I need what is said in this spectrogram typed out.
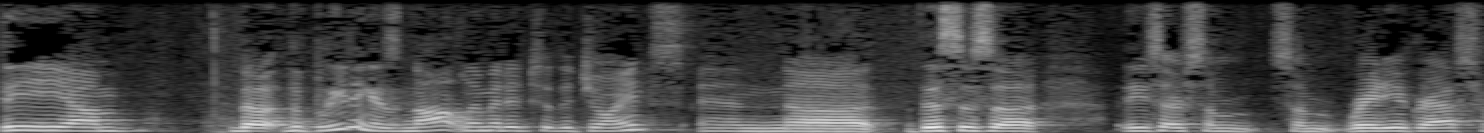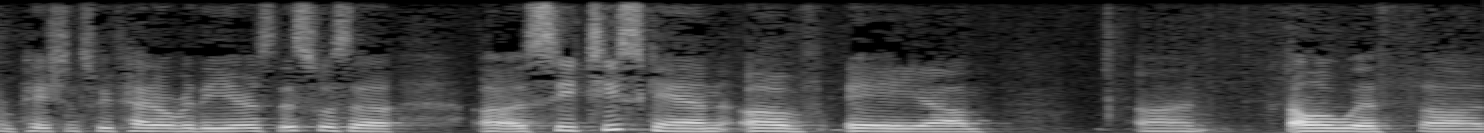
The um, the, the bleeding is not limited to the joints, and uh, this is a, these are some, some radiographs from patients we've had over the years. This was a, a CT scan of a uh, uh, fellow with uh,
